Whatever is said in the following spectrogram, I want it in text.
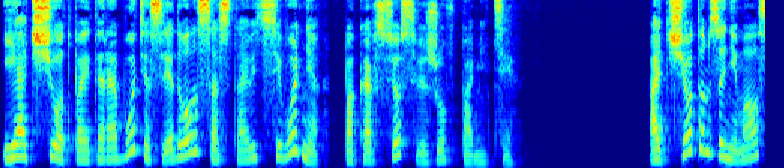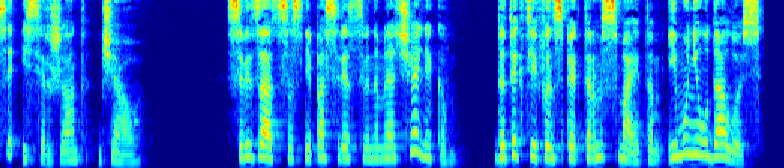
и отчет по этой работе следовало составить сегодня, пока все свежо в памяти. Отчетом занимался и сержант Джао. Связаться с непосредственным начальником, детектив-инспектором Смайтом, ему не удалось,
